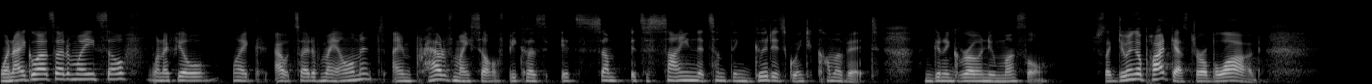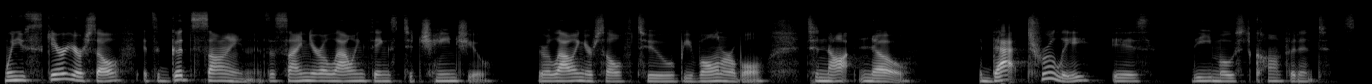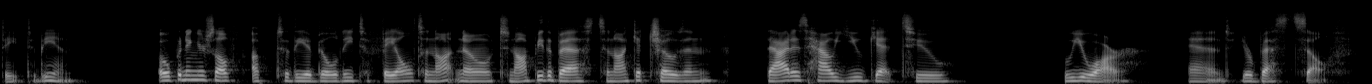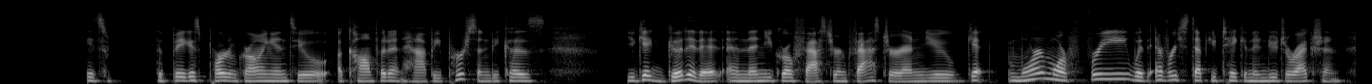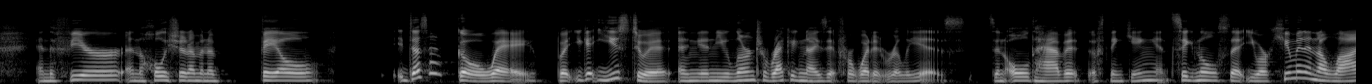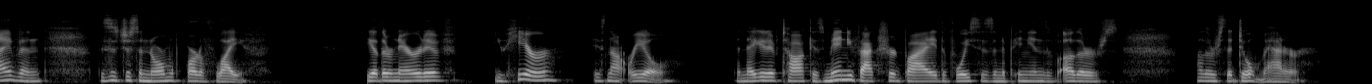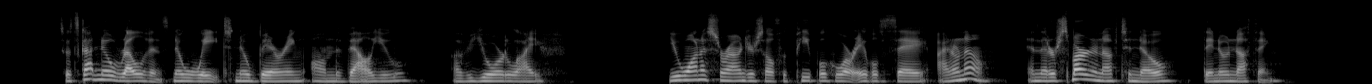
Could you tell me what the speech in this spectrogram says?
when I go outside of myself, when I feel like outside of my element, I'm proud of myself because it's some it's a sign that something good is going to come of it. I'm going to grow a new muscle. Just like doing a podcast or a blog. When you scare yourself, it's a good sign. It's a sign you're allowing things to change you. You're allowing yourself to be vulnerable, to not know. And that truly is the most confident state to be in opening yourself up to the ability to fail, to not know, to not be the best, to not get chosen. That is how you get to who you are and your best self. It's the biggest part of growing into a confident, happy person because you get good at it and then you grow faster and faster and you get more and more free with every step you take in a new direction. And the fear and the holy shit, I'm going to fail it doesn't go away, but you get used to it and then you learn to recognize it for what it really is. It's an old habit of thinking. It signals that you are human and alive, and this is just a normal part of life. The other narrative you hear is not real. The negative talk is manufactured by the voices and opinions of others, others that don't matter. So it's got no relevance, no weight, no bearing on the value of your life you want to surround yourself with people who are able to say, I don't know, and that are smart enough to know they know nothing.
